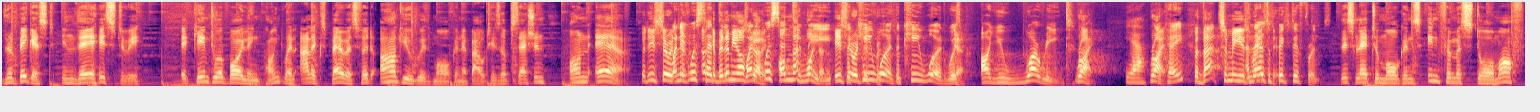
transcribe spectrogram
the biggest in their history. It came to a boiling point when Alex Beresford argued with Morgan about his obsession on air. But is there a when it was difference? said Okay, but let me ask when you, it was said to me, then, is the a key difference? word, the key word was, Yeah. "Are you worried?" Right. Yeah. Right. Okay. But that to me is and there's a big difference. This led to Morgan's infamous storm off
